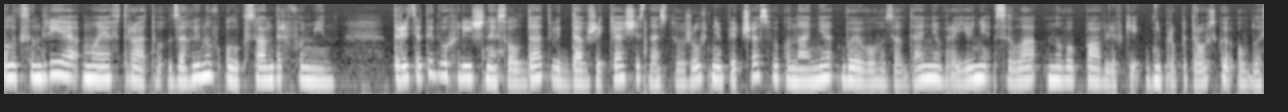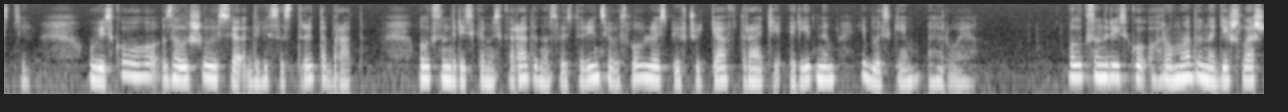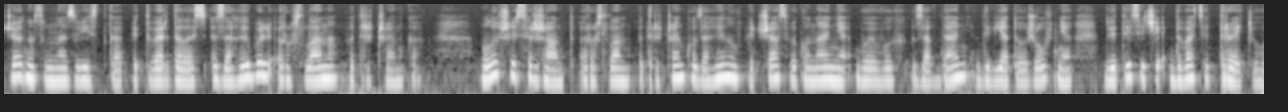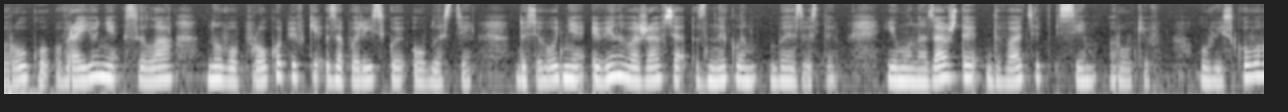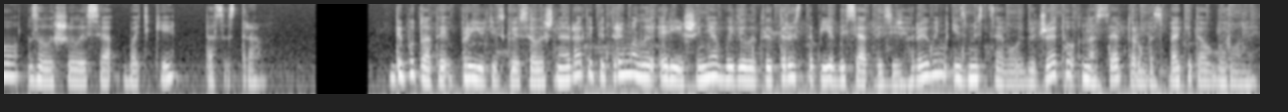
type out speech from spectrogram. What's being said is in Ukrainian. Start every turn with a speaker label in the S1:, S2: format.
S1: Олександрія має втрату. Загинув Олександр Фомін. 32-річний солдат віддав життя 16 жовтня під час виконання бойового завдання в районі села Новопавлівки Дніпропетровської області. У військового залишилися дві сестри та брат. Олександрійська міська рада на своїй сторінці висловлює співчуття втраті рідним і близьким героя. В Олександрійську громаду надійшла ще одна сумна звістка. Підтвердилась загибель Руслана Петриченка. Молодший сержант Руслан Петриченко загинув під час виконання бойових завдань 9 жовтня 2023 року в районі села Новопрокопівки Запорізької області. До сьогодні він вважався зниклим безвісти. Йому назавжди 27 років. У військового залишилися батьки та сестра. Депутати Приютівської селищної ради підтримали рішення виділити 350 тисяч гривень із місцевого бюджету на сектор безпеки та оборони.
